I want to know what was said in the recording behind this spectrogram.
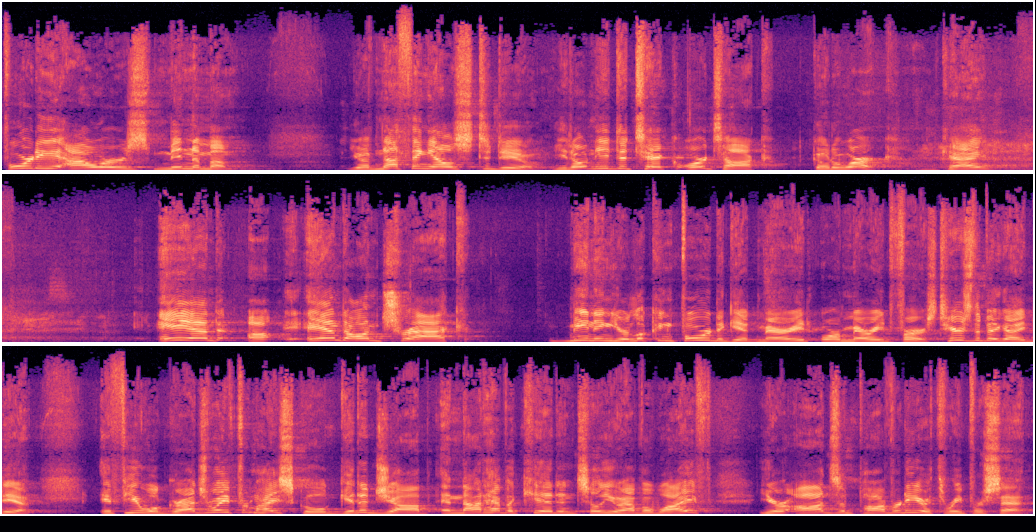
40 hours minimum. You have nothing else to do. You don't need to tick or talk, go to work, okay? And, uh, and on track, meaning you're looking forward to get married or married first. Here's the big idea if you will graduate from high school, get a job, and not have a kid until you have a wife, your odds of poverty are 3%.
